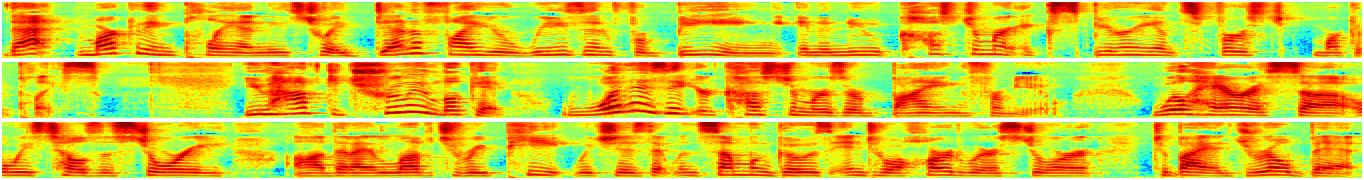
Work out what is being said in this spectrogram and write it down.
That marketing plan needs to identify your reason for being in a new customer experience first marketplace. You have to truly look at what is it your customers are buying from you. Will Harris uh, always tells a story uh, that I love to repeat, which is that when someone goes into a hardware store to buy a drill bit,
